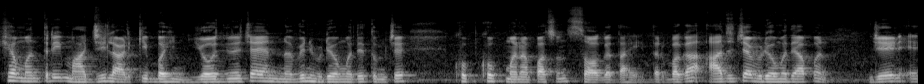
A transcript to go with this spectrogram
मुख्यमंत्री माझी लाडकी बहीण योजनेच्या या नवीन व्हिडिओमध्ये तुमचे खूप खूप मनापासून स्वागत आहे. तर बघा आजच्या व्हिडिओमध्ये आपण जे एन ए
